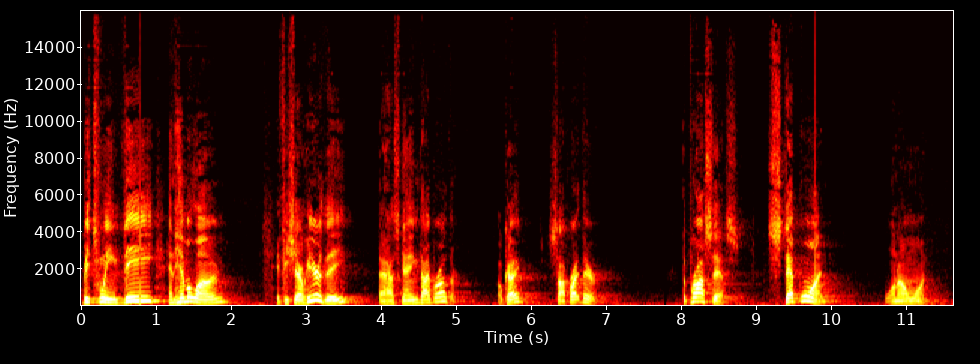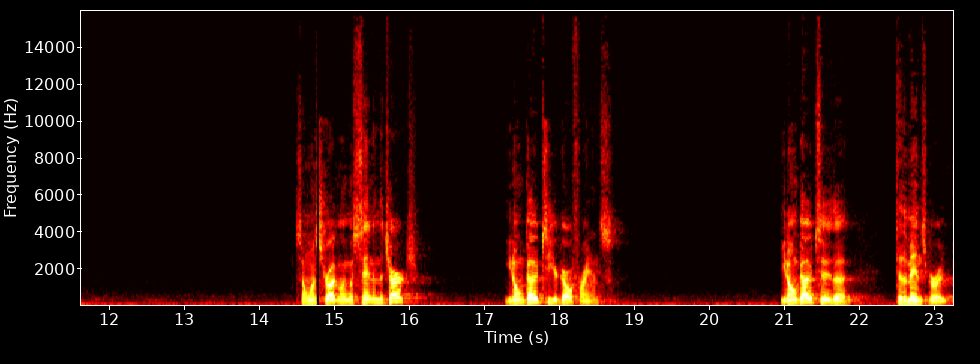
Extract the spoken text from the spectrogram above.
between thee and him alone. If he shall hear thee, thou hast gained thy brother. Okay? Stop right there. The process. Step one one on one. Someone struggling with sin in the church? You don't go to your girlfriends. You don't go to the, to the men's group.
